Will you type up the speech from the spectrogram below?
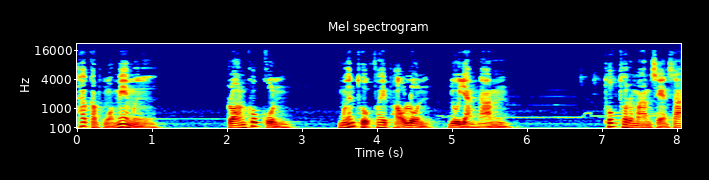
เท่ากับหัวแม่มือ ร้อนคุกกุนเหมือนถูกไฟเผาลนอยู่อย่างนั้น ทุกทรมานแสนสา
